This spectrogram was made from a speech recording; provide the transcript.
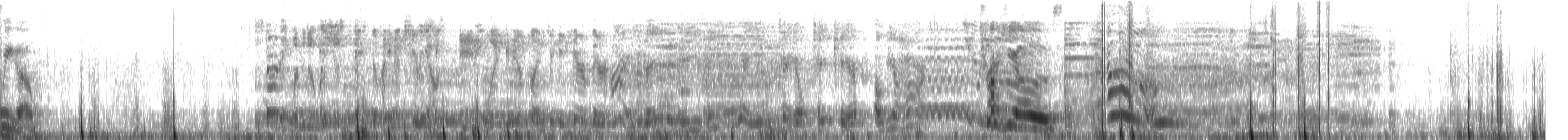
Here we go. Starting with the delicious taste of Honey Nut Cheerios, anyone can have fun taking care of their heart. They're an easy way to help take care of your heart. Cheerios.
